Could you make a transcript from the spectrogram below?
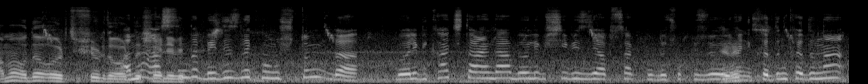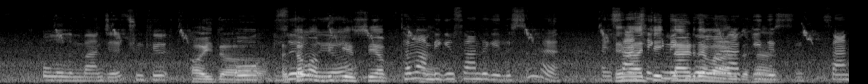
Ama o da örtüşürdü orada Ama şöyle bir aslında Bediz'le konuştum da böyle birkaç tane daha böyle bir şey biz yapsak burada çok güzel olur. Evet. Hani kadın kadına olalım bence. Çünkü hayda. O güzel E, tamam oluyor. bir kez yap. Tamam bir gün sen de gelirsin de. Hani Hem sen çekim erkekler ekibi de olarak vardı, ha. gelirsin. Sen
